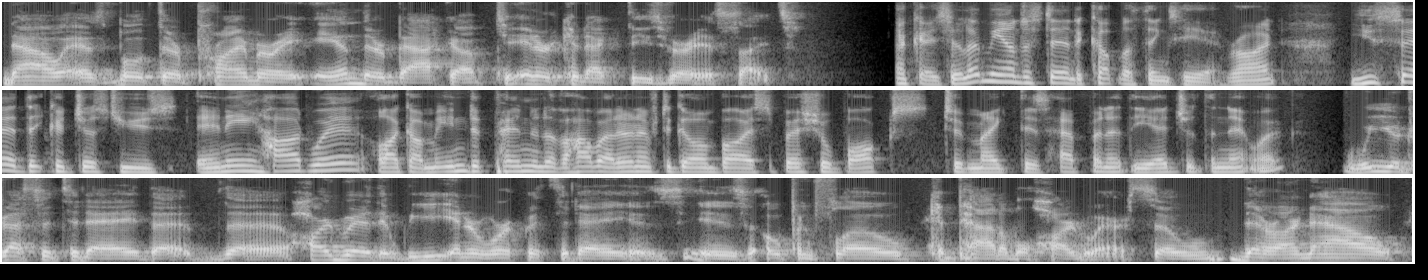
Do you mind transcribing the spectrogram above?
now as both their primary and their backup to interconnect these various sites. Okay, so let me understand a couple of things here, right? You said that you could just use any hardware, like I'm independent of the hardware. I don't have to go and buy a special box to make this happen at the edge of the network. We address it today. The the hardware that we interwork with today is is OpenFlow compatible hardware. So there are now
